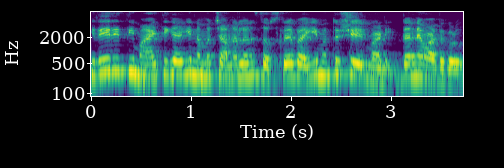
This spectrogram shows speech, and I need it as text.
ಇದೇ ರೀತಿ ಮಾಹಿತಿಗಾಗಿ ನಮ್ಮ ಚಾನಲನ್ನು ಸಬ್ಸ್ಕ್ರೈಬ್ ಆಗಿ ಮತ್ತು ಶೇರ್ ಮಾಡಿ. ಧನ್ಯವಾದಗಳು.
